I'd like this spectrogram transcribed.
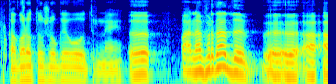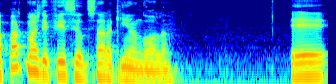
Porque agora o teu jogo é outro, né? Uh, pá, na verdade, uh, a, a parte mais difícil de estar aqui em Angola é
